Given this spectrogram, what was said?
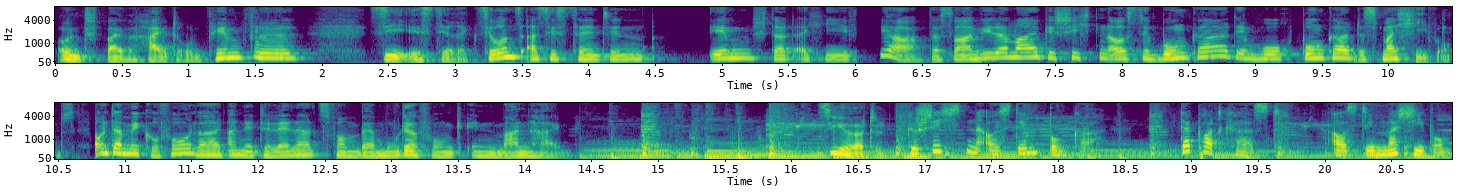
und bei Heidrun Pimpel. Sie ist Direktionsassistentin im Stadtarchiv. Ja, das waren wieder mal Geschichten aus dem Bunker, dem Hochbunker des Archivums. Und am Mikrofon war Annette Lennertz vom Bermudafunk in Mannheim. Sie hörten Geschichten aus dem Bunker. Der Podcast aus dem Maschivum.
